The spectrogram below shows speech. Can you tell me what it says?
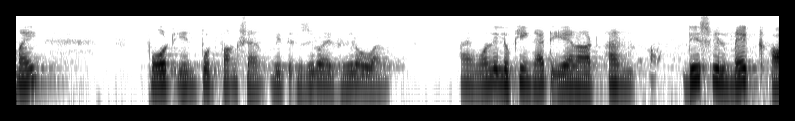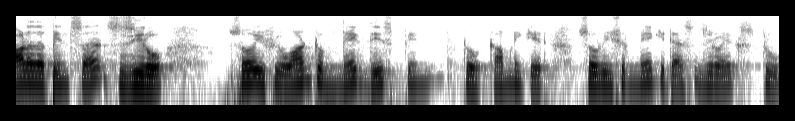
my port input function with 0x01 I am only looking at A0 and this will make all other pins are 0 so if you want to make this pin to communicate so we should make it as 0x2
